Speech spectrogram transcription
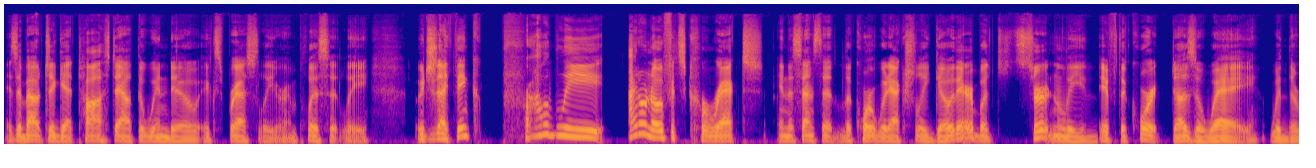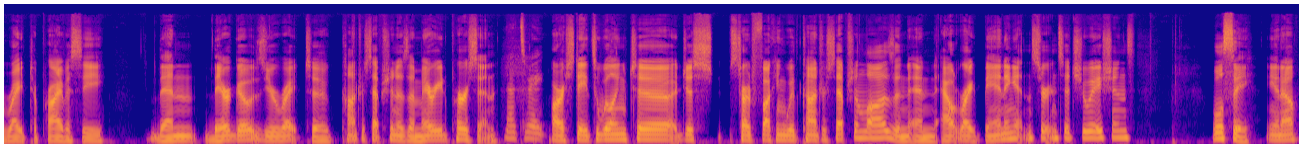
is about to get tossed out the window expressly or implicitly, which is, I think, probably. I don't know if it's correct in the sense that the court would actually go there, but certainly if the court does away with the right to privacy, then there goes your right to contraception as a married person. That's right. Are states willing to just start fucking with contraception laws and, and outright banning it in certain situations? We'll see, you know?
